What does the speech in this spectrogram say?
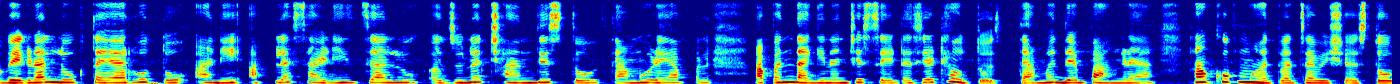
वेगळा लूक तयार होतो आणि आपल्या साडीचा लूक अजूनच छान दिसतो. त्यामुळे आपण आपण दागिन्यांचे सेट असे ठेवतोच. त्यामध्ये बांगड्या हा खूप महत्त्वाचा विषय असतो.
